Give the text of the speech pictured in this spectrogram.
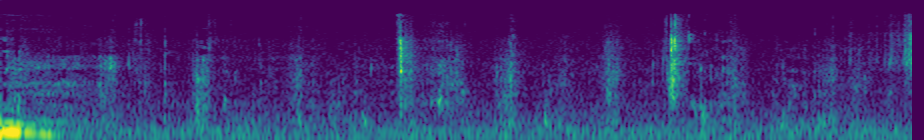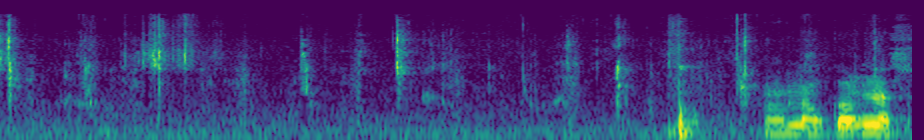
Mm. Oh my goodness.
